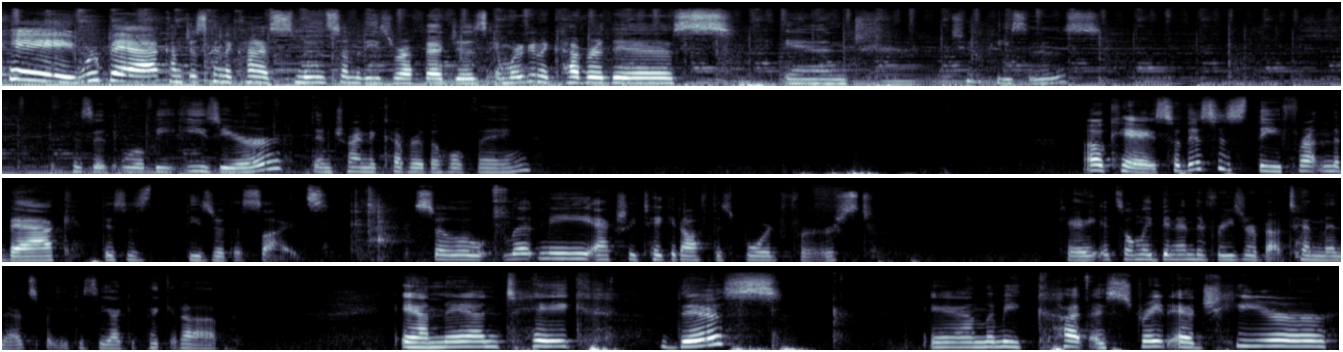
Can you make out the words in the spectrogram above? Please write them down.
Okay, we're back. I'm just going to kind of smooth some of these rough edges and we're going to cover this in two pieces because it will be easier than trying to cover the whole thing. Okay, so this is the front and the back. This is these are the sides. So let me actually take it off this board first. Okay, it's only been in the freezer about 10 minutes, but you can see I can pick it up. And then take this and let me cut a straight edge here.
